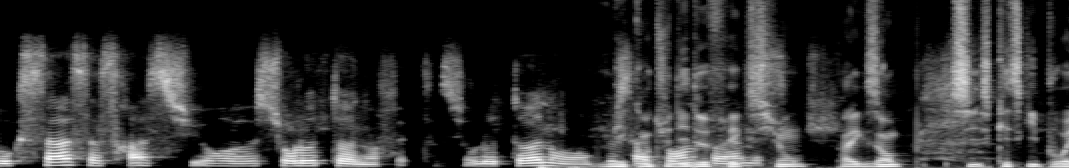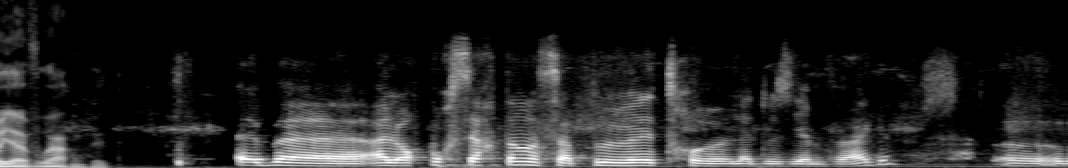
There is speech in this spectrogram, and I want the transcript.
Donc ça, ça sera sur, euh, sur l'automne en fait. Sur l'automne, on peut Mais quand tu dis de friction, par exemple, qu'est-ce qu'il pourrait y avoir en fait? Eh ben, alors pour certains, ça peut être euh, la deuxième vague. Euh,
